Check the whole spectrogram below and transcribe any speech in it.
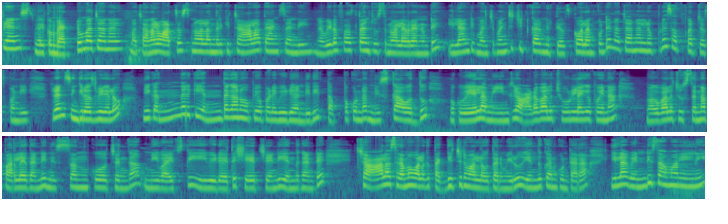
ఫ్రెండ్స్ వెల్కమ్ బ్యాక్ టు మా ఛానల్. మా ఛానల్ వాచ్ చేస్తున్న వాళ్ళందరికీ చాలా థ్యాంక్స్ అండి. నా వీడియో ఫస్ట్ టైం చూస్తున్న వాళ్ళు ఎవరైనా ఉంటే ఇలాంటి మంచి మంచి చిట్కాలు మీరు తెలుసుకోవాలనుకుంటే నా ఛానల్ని ఇప్పుడే సబ్స్క్రైబ్ చేసుకోండి. ఫ్రెండ్స్ ఇంక రోజు వీడియోలో మీకు అందరికీ ఎంతగానో ఉపయోగపడే వీడియో అండి ఇది. తప్పకుండా మిస్ కావద్దు. ఒకవేళ మీ ఇంట్లో ఆడవాళ్ళు చూడలేకపోయినా మగవాళ్ళు చూస్తున్నా పర్లేదండి. నిస్సంకోచంగా మీ వైఫ్స్కి ఈ వీడియో అయితే షేర్ చేయండి. ఎందుకంటే చాలా శ్రమ వాళ్ళకి తగ్గించిన వాళ్ళు అవుతారు మీరు. ఎందుకు అనుకుంటారా? ఇలా వెండి సామాన్లని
